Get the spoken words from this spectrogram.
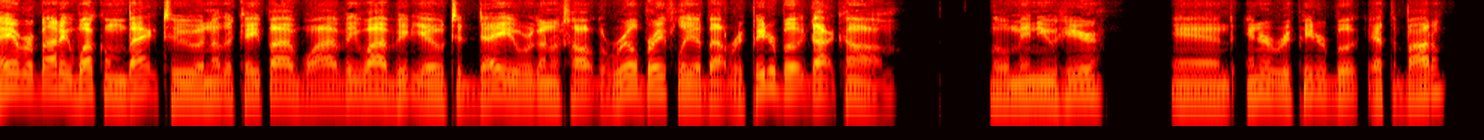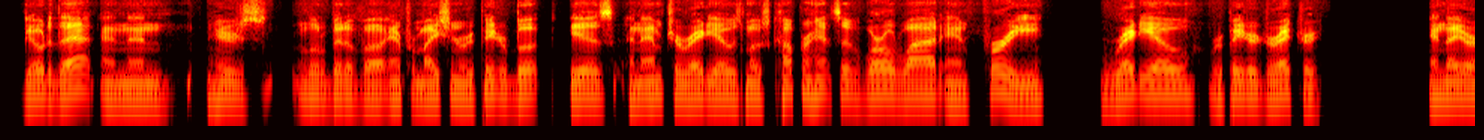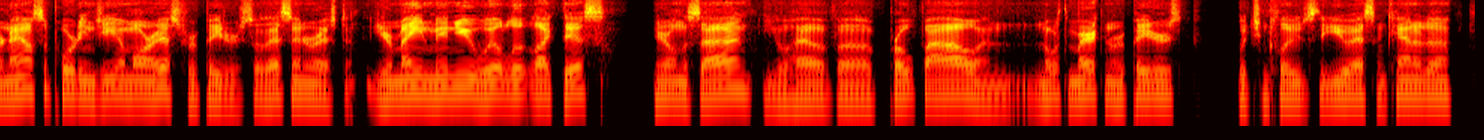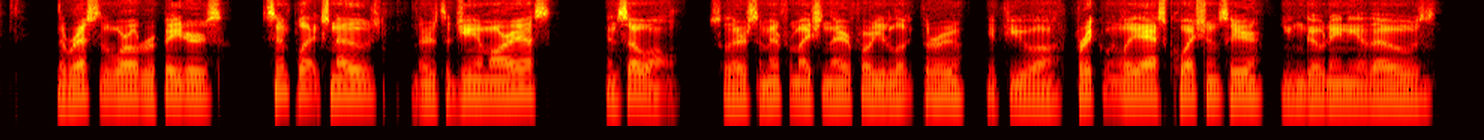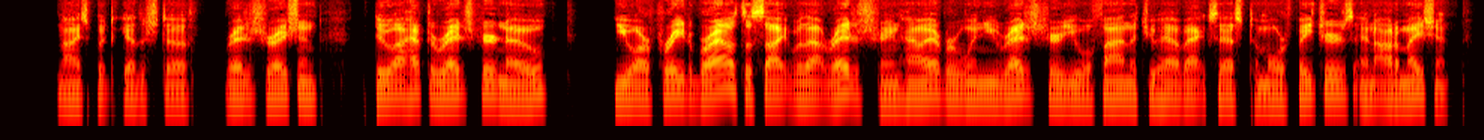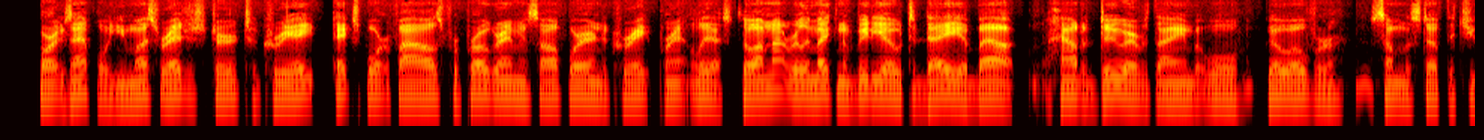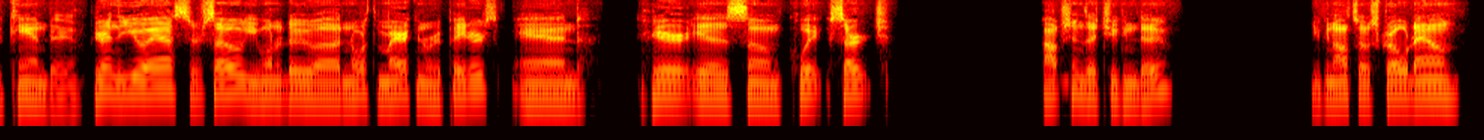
Hey everybody, welcome back to another K5YVY video. Today we're going to talk real briefly about repeaterbook.com. Little menu here and enter repeater book at the bottom. Go to that and then here's a little bit of uh, information. Repeater book is an amateur radio's most comprehensive worldwide and free radio repeater directory. And they are now supporting GMRS repeaters, so that's interesting. Your main menu will look like this here on the side, you'll have uh, profile and North American repeaters, which includes the US and Canada, the rest of the world repeaters, simplex nodes, there's the GMRS, and so on. So there's some information there for you to look through. If you uh, frequently ask questions here, you can go to any of those. Nice put together stuff. Registration. Do I have to register? No. You are free to browse the site without registering. However, when you register, you will find that you have access to more features and automation. For example, you must register to create export files for programming software and to create print lists. So I'm not really making a video today about how to do everything, but we'll go over some of the stuff that you can do. If you're in the US or so, you want to do uh, North American repeaters, and here is some quick search options that you can do. You can also scroll down.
